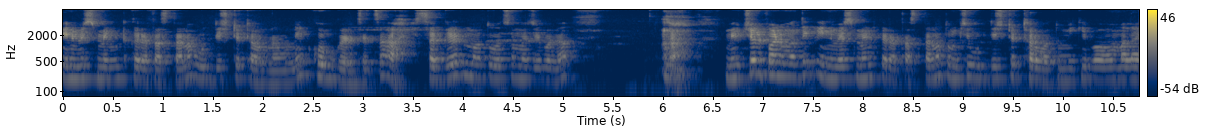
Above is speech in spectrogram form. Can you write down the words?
इन्व्हेस्टमेंट करत असताना उद्दिष्ट ठरवणे खूप गरजेचं आहे. सगळ्यात महत्त्वाचं म्हणजे बघा म्युच्युअल फंडमध्ये इन्व्हेस्टमेंट करत असताना तुमची उद्दिष्ट ठरवा. तुम्ही की बाबा मला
